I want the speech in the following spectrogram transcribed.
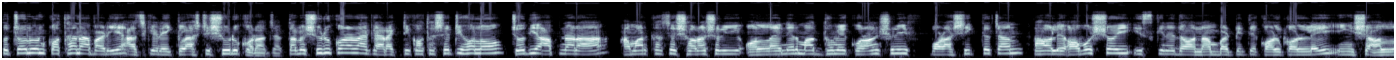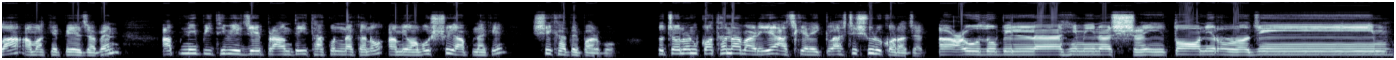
তো চলুন কথা না বাড়িয়ে আজকের এই ক্লাসটি শুরু করা যাক। তবে শুরু করার আগে আরেকটি কথা, সেটি হলো, যদি আপনারা আমার কাছে সরাসরি অনলাইনের মাধ্যমে কোরআন শরীফ পড়া শিখতে চান, তাহলে অবশ্যই স্ক্রিনে দেওয়া নাম্বারটিতে কল করলেই ইনশাআল্লাহ আমাকে পেয়ে যাবেন। আপনি পৃথিবীর যে প্রান্তেই থাকুন না কেন, আমি অবশ্যই আপনাকে শেখাতে পারব। তো চলুন কথা না বাড়িয়ে আজকের এই ক্লাসটি শুরু করা যাক। আউযু বিল্লাহি মিনাশ শাইতানির রাজীম।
